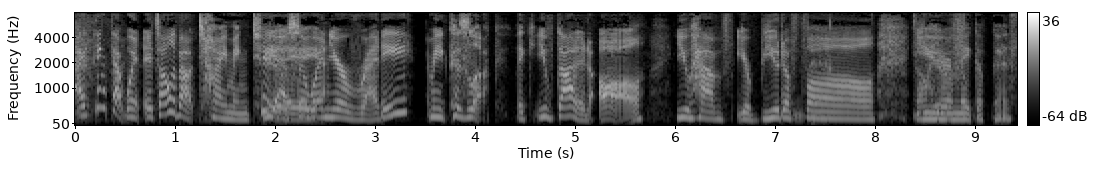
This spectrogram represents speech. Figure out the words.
I think that when it's all about timing too. Yeah, so yeah, when yeah. you're ready, I mean, because look, like you've got it all. You have you're beautiful. It's all hair makeup, guys.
